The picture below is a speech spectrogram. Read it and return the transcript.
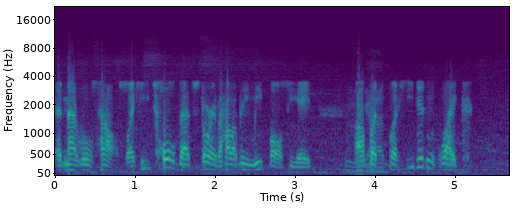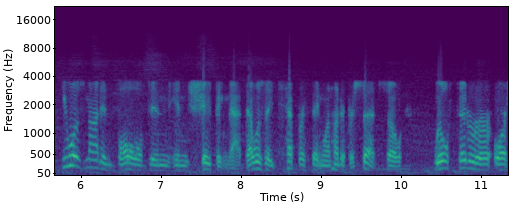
at Matt Rhule's house. Like he told that story about how many meatballs he ate. Oh uh, but but he didn't like he was not involved in in shaping that. That was a Tepper thing, 100%. So will Fitterer or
